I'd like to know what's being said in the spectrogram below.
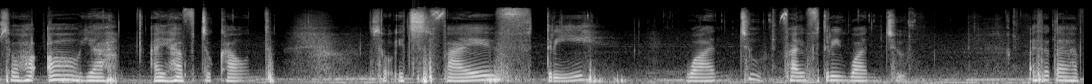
So how oh yeah. I have to count. So it's five, three, one, two. Five, three, one, two. I thought I have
